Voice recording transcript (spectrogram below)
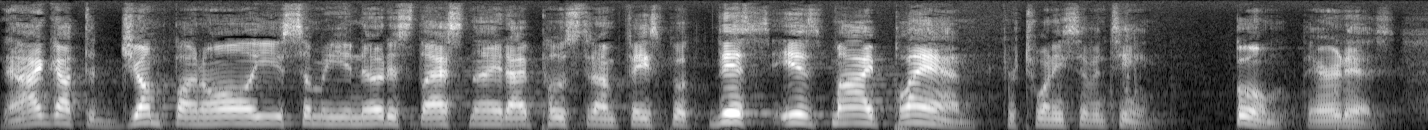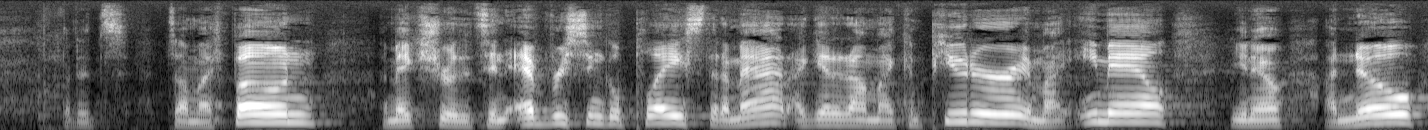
Now, I got to jump on all of you. Some of you noticed last night I posted on Facebook, this is my plan for 2017. Boom, there it is. But it's, it's on my phone. I make sure that's in every single place that I'm at. I get it on my computer, in my email. You know, I know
